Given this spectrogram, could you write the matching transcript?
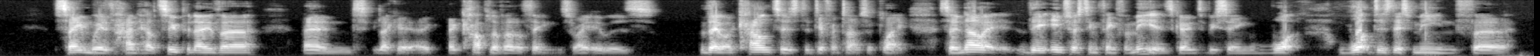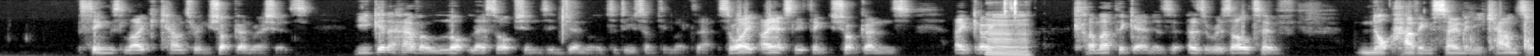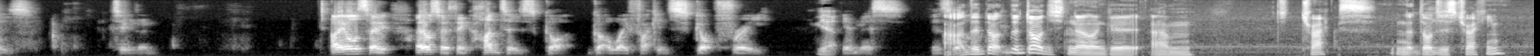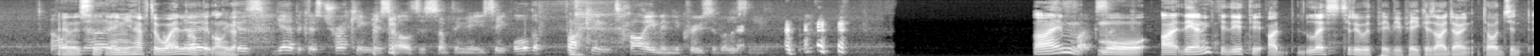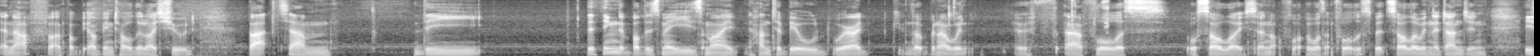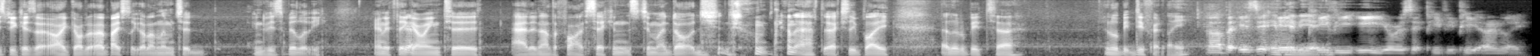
Same with handheld supernova and like a, a, a couple of other things, right? It was they were counters to different types of play. So now it, the interesting thing for me is going to be seeing what what does this mean for things like countering shotgun rushes. You're going to have a lot less options in general to do something like that. So I, I actually think shotguns are going to Mm. come up again as as a result of not having so many counters to them. I also I also think hunters got got away fucking scot free Yeah. in this as Ah, well. the do- the dodge no longer um, t- tracks. The dodge is tracking, Oh, and it's no. and you have to wait a little bit longer. Because yeah, because tracking missiles is something that you see all the fucking time in the Crucible, isn't it? I'm fuck's more. I, the only thing, the, thi- I, less to do with PvP because I don't dodge it enough. I probably I've been told that I should, but um, the the thing that bothers me is my hunter build where I when I went uh, uh, flawless or solo. So not flaw, it wasn't flawless, but solo in the dungeon is because I got I basically got unlimited invisibility, and if they're Yeah. going to add another five seconds to my dodge, I'm gonna have to actually play a little bit uh, a little bit differently. Uh, but is it In PvE. PvE or is it PvP only?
